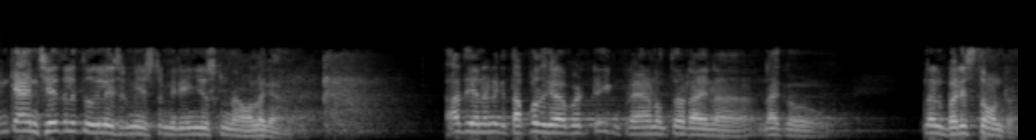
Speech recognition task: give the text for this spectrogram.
ఇంకా ఆయన చేతులతో వదిలేసాడు మీ ఇష్టం మీరు ఏం చేసుకున్నా వల్ల కాదు అది అనడానికి తప్పదు కాబట్టి ఇంక ప్రయాణంతో ఆయన నాకు నన్ను భరిస్తూ ఉంటాడు.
